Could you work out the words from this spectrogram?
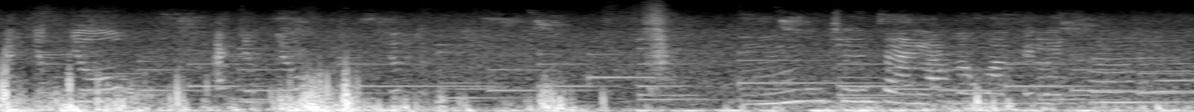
อะจุ๊บจุ๊บอะจุ๊บจุ๊บจุ๊บอืมชื่นใจรับรางวัลไปเลยค่ะ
